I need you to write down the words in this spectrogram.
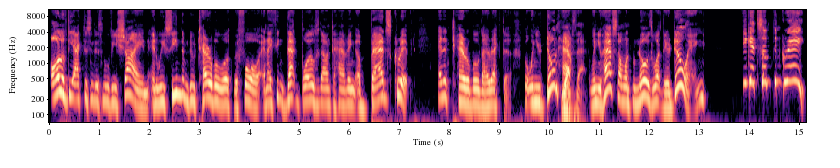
all of the actors in this movie shine and we've seen them do terrible work before and I think that boils down to having a bad script and a terrible director. But when you don't have yeah. that, when you have someone who knows what they're doing, you get something great.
